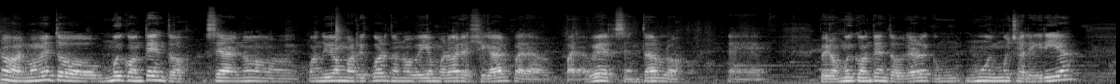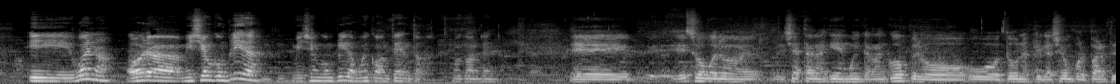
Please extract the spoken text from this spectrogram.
No, al momento muy contento. O sea, no cuando íbamos a recuerdo no veíamos la hora de llegar para, para ver, sentarlo. eh, pero muy contento, la verdad que muy, mucha alegría. Y bueno, ahora misión cumplida, misión cumplida, muy contento, muy contento. Eh, eso, bueno, ya están aquí en Buen Carrancó, pero hubo toda una explicación por parte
